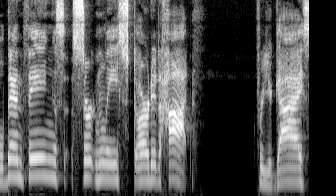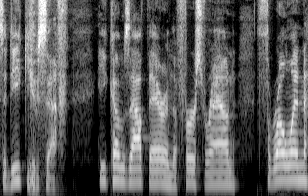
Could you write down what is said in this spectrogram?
Well, Ben, things certainly started hot for your guy, Sodiq Yusuff. He comes out there in the first round throwing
